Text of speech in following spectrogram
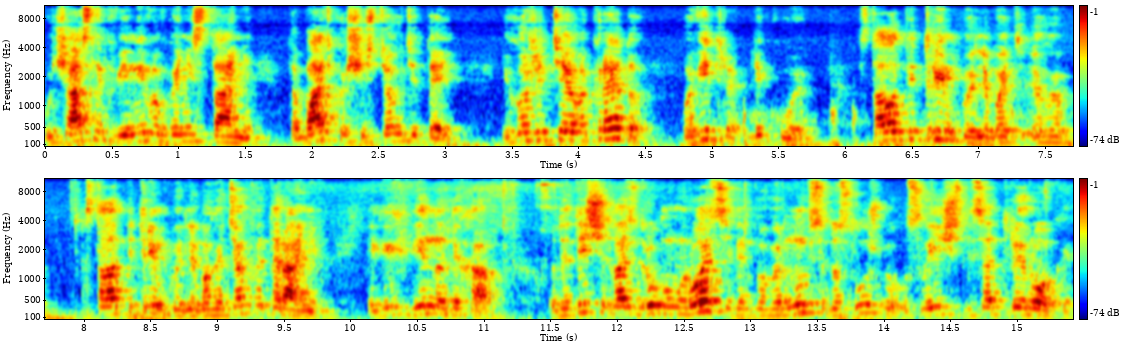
учасник війни в Афганістані та батько шістьох дітей. Його життєве кредо повітря лікує. Стало підтримкою для бать- е, стало підтримкою для багатьох ветеранів, яких він надихав. У 2022 році він повернувся до служби у свої 63 роки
